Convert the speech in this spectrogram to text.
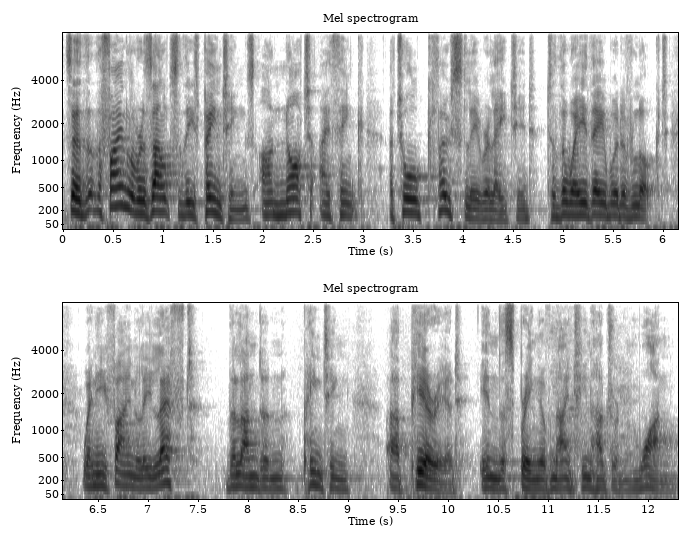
So that the final results of these paintings are not, I think, at all closely related to the way they would have looked when he finally left the London painting uh, period in the spring of 1901.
